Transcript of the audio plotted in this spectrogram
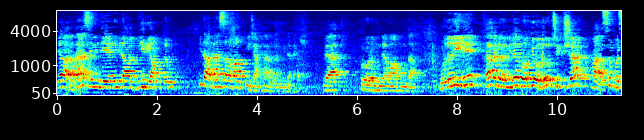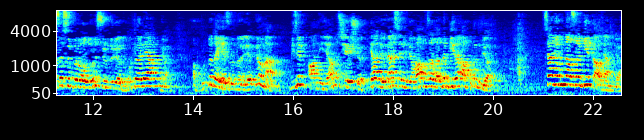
Ya ben senin değerini bir daha bir yaptım. Bir daha ben sana bakmayacağım her döngü demek. Veya programın devamında. Burada neydi? Her döngüde bakıyordu çıkışa. Ha sıfırsa sıfır olduğunu sürdürüyordu. Burada öyle yapmıyor. Ha, burada da yazılımı öyle yapıyor ama bizim anlayacağımız şey şu. Ya diyor ben senin diyor hafızalarını bire attım diyor. Sen bundan sonra bir kalacaksın diyor.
